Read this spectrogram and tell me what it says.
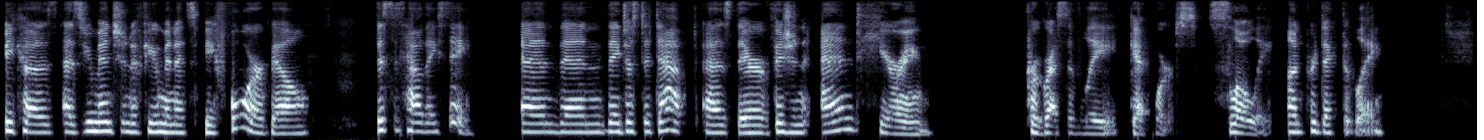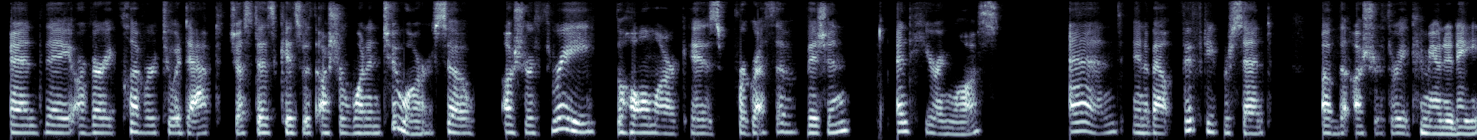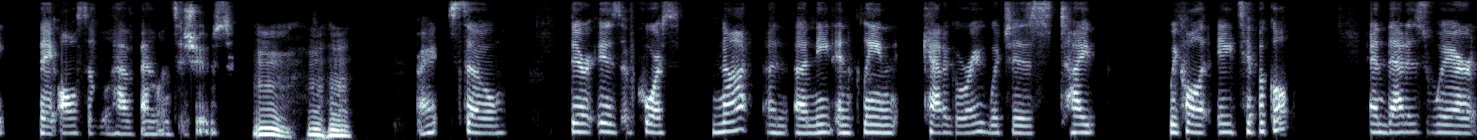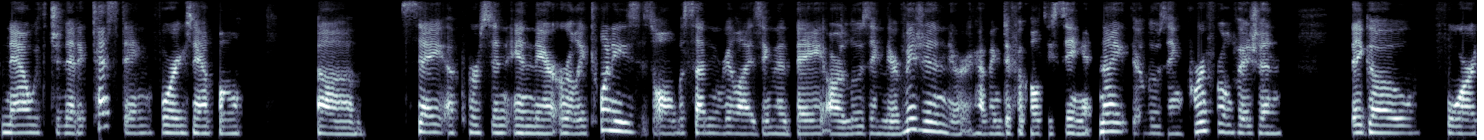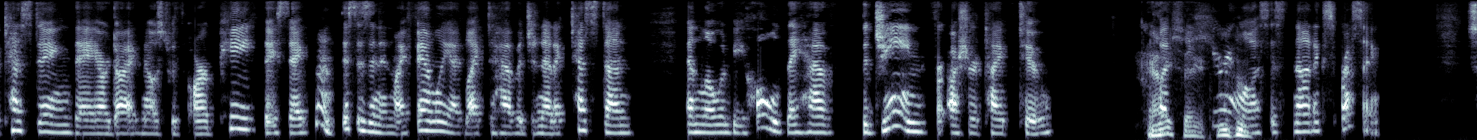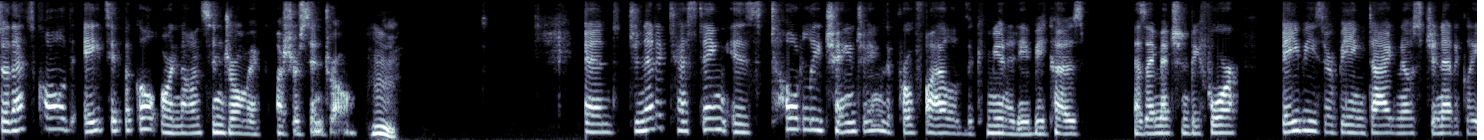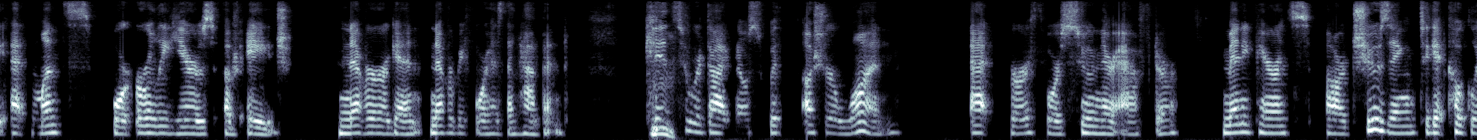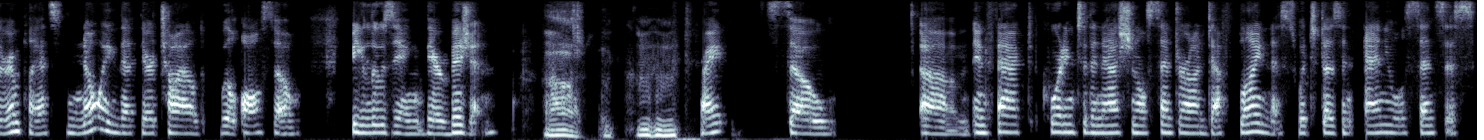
because, as you mentioned a few minutes before, Bill, this is how they see. And then they just adapt as their vision and hearing progressively get worse, slowly, unpredictably. And they are very clever to adapt, just as kids with Usher 1 and 2 are. So, Usher 3, the hallmark is progressive vision and hearing loss. And in about 50% of the Usher 3 community, they also will have balance issues Hmm. Mm-hmm. right? So there is, of course, not an, a neat and clean category, which is type, we call it atypical. And that is where now with genetic testing, for example, um, say a person in their early 20s is all of a sudden realizing that they are losing their vision, they're having difficulty seeing at night, they're losing peripheral vision. They go for testing, they are diagnosed with RP. They say, hmm, this isn't in my family. I'd like to have a genetic test done. And lo and behold, they have the gene for Usher type 2, I but hearing Mhm. loss is not expressing. So that's called atypical or non syndromic Usher syndrome. Hmm. And genetic testing is totally changing the profile of the community because, as I mentioned before, babies are being diagnosed genetically at months or early years of age. Never again, never before has that happened. Kids who are diagnosed with Usher 1 at birth or soon thereafter, many parents are choosing to get cochlear implants knowing that their child will also be losing their vision Oh. hmm right? So, um, in fact, according to the National Center on Deaf Blindness, which does an annual census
